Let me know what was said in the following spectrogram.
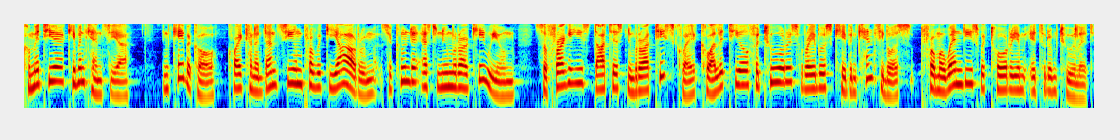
Comitia Cibencensia In Quebeco, quae Canadensium proviciarum secunda est numero civium suffragiis datis numeratisque coalitio futuris rebus quebencensibus promovendis victorium iterum tulit,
